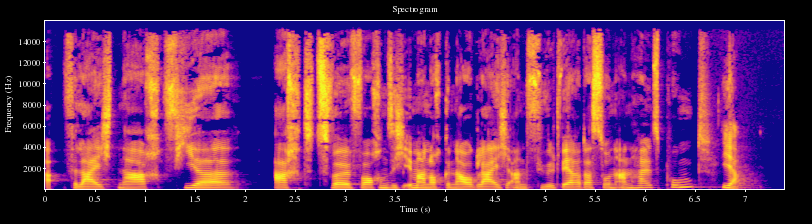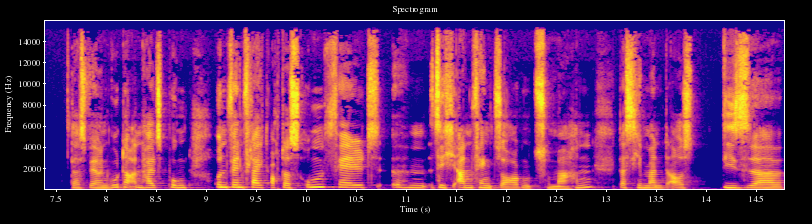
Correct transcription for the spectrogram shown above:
äh, vielleicht nach vier, acht, zwölf Wochen sich immer noch genau gleich anfühlt. Wäre das so ein Anhaltspunkt? Ja, das wäre ein guter Anhaltspunkt. Und wenn vielleicht auch das Umfeld ähm, sich anfängt, Sorgen zu machen, dass jemand aus dieser,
